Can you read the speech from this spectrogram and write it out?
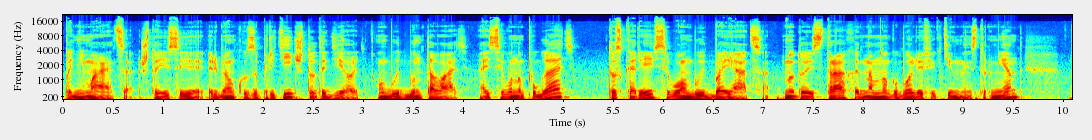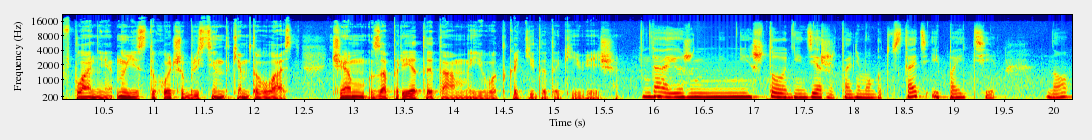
поднимается, что если ребенку запретить что-то делать, он будет бунтовать, а если его напугать, то скорее всего он будет бояться. Ну то есть страх это намного более эффективный инструмент в плане, ну если ты хочешь обрести над кем-то власть, чем запреты там и вот какие-то такие вещи. Да, их же ни- ничто не держит, они могут встать и пойти. Но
